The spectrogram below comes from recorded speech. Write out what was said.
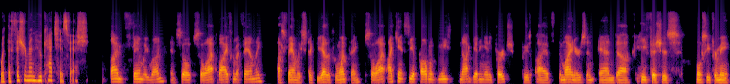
with the fishermen who catch his fish. I'm family run, and so so I buy from a family. Us families stick together for one thing. So I, I can't see a problem with me not getting any perch because I have the Miners and and uh, he fishes mostly for me.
